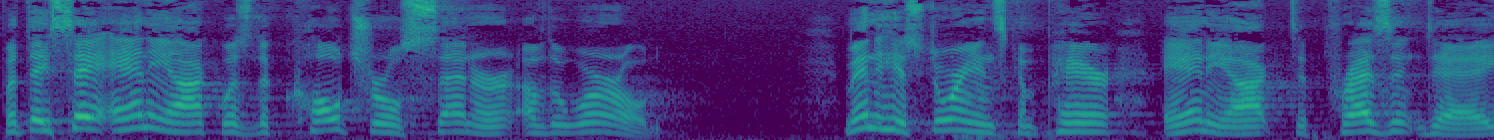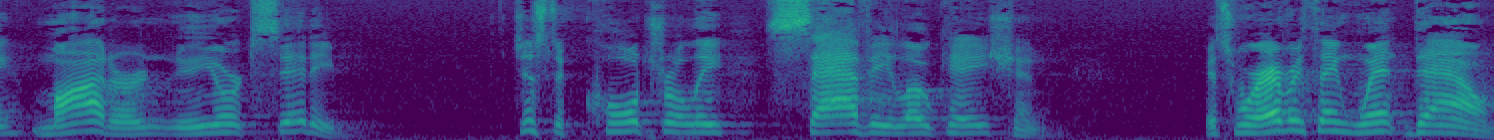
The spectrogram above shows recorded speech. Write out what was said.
But they say Antioch was the cultural center of the world. Many historians compare Antioch to present day, modern New York City. just a culturally savvy location. It's where everything went down,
